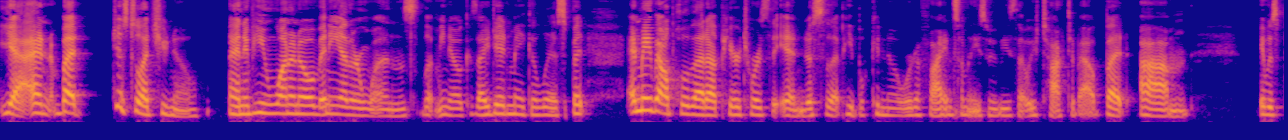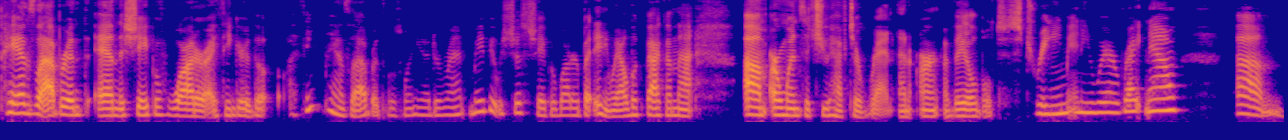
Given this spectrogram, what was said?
yeah, and but just to let you know, and if you want to know of any other ones, let me know because I did make a list. But and maybe I'll pull that up here towards the end just so that people can know where to find some of these movies that we've talked about. But um, it was Pan's Labyrinth and The Shape of Water. I think are the I think Pan's Labyrinth was one you had to rent. Maybe it was just Shape of Water. But anyway, I'll look back on that. Um, are ones that you have to rent and aren't available to stream anywhere right now. Um,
